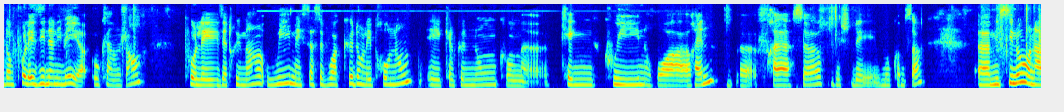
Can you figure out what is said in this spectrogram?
donc pour les inanimés, il n'y a aucun genre. Pour les êtres humains, oui, mais ça se voit que dans les pronoms et quelques noms comme euh, king, queen, roi, reine, euh, frère, sœur, des, mots comme ça. mais sinon, on a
